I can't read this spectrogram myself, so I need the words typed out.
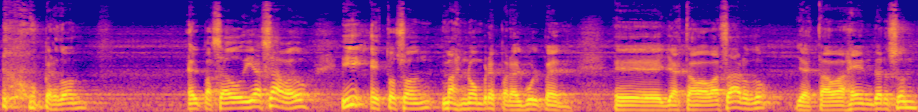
perdón, el pasado día sábado y estos son más nombres para el bullpen. Eh, ya estaba Basardo, ya estaba Henderson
